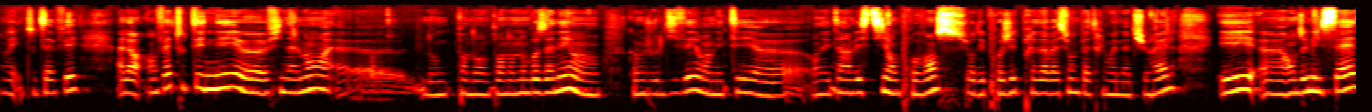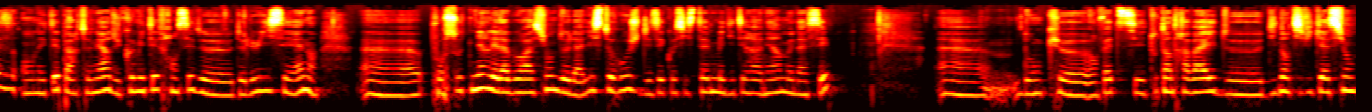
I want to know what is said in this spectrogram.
Oui, tout à fait. Alors, en fait, tout est né euh, finalement. Euh, donc, pendant, de nombreuses années, comme je vous le disais, on était, euh, on investi en Provence sur des projets de préservation de patrimoine naturel. Et en 2016, on était partenaire du comité français de, de l'UICN pour soutenir l'élaboration de la liste rouge des écosystèmes méditerranéens menacés. Euh, donc, euh, en fait, c'est tout un travail d'identification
